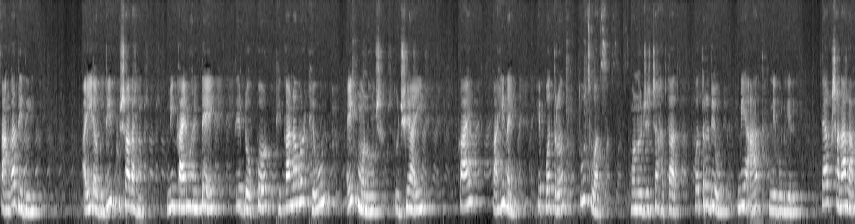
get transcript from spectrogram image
सांगा दीदी. आई अगदी खुशाल आहे. मी काय म्हणते ते डोकं ठिकाणावर ठेवून ऐक मनोज तुझी आई. काय? काही नाही. हे पत्र तूच वाच. मनोजीच्या हातात पत्र देऊन मी आत निघून गेली. त्या क्षणाला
